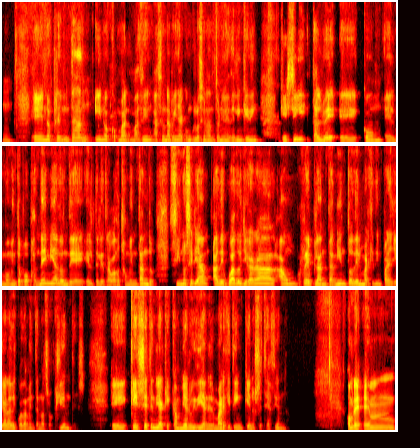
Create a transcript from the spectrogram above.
Mm. Eh, nos preguntan y nos, bueno, más bien hace una pequeña conclusión Antonio desde LinkedIn, que sí, tal vez eh, con el momento post pandemia, donde el teletrabajo está aumentando, si no sería adecuado llegar a, un replanteamiento del marketing para llegar adecuadamente a nuestros clientes. Eh, ¿Qué se tendría que cambiar hoy día en el marketing que nos esté haciendo? Hombre, em,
